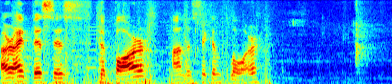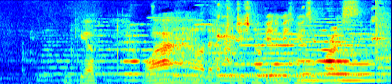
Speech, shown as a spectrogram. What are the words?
All right, this is the bar on the second floor. Thank you. Wow, they have traditional Vietnamese music for us.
